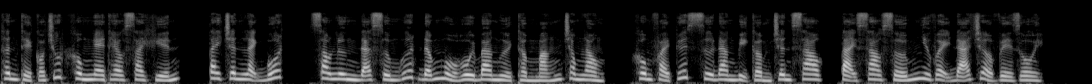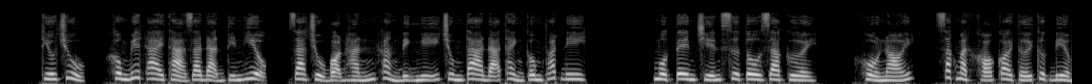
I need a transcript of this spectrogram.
thân thể có chút không nghe theo sai khiến, tay chân lạnh buốt, sau lưng đã sớm ướt đẫm mồ hôi ba người thầm mắng trong lòng, không phải tuyết sư đang bị cầm chân sao, tại sao sớm như vậy đã trở về rồi. Thiếu chủ, không biết ai thả ra đạn tín hiệu, gia chủ bọn hắn khẳng định nghĩ chúng ta đã thành công thoát đi. Một tên chiến sư tô ra cười, khổ nói, sắc mặt khó coi tới cực điểm,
